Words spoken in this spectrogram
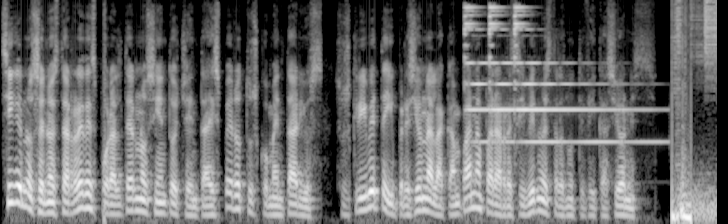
Síguenos en nuestras redes por Alterno 180. Espero tus comentarios. Suscríbete y presiona la campana para recibir nuestras notificaciones.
